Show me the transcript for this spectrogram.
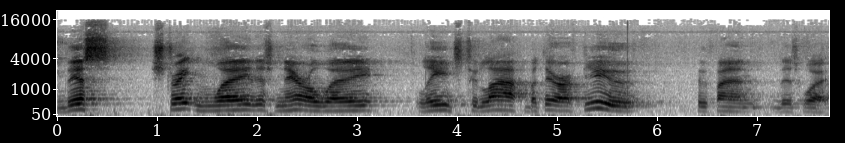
This straightened way, this narrow way, leads to life, but there are few who find this way.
